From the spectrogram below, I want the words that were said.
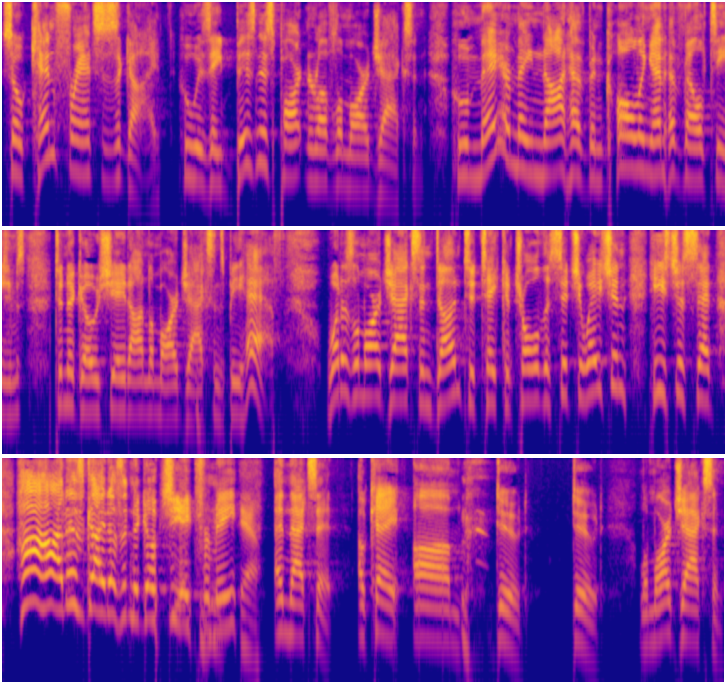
So Ken Francis is a guy who is a business partner of Lamar Jackson, who may or may not have been calling NFL teams to negotiate on Lamar Jackson's behalf. What has Lamar Jackson done to take control of the situation? He's just said, "Ha ha, this guy doesn't negotiate for me," Yeah. and that's it. Okay, um, dude, dude, Lamar Jackson.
